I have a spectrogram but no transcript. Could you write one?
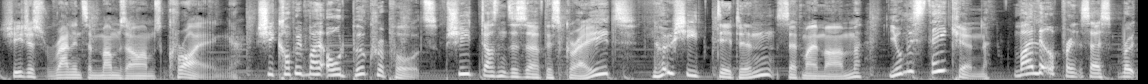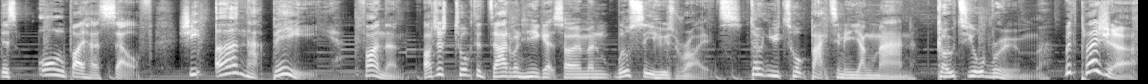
She just ran into mum's arms crying. She copied my old book reports. She doesn't deserve this grade. No, she didn't, said my mum. You're mistaken. My little princess wrote this all by herself. She earned that B. Fine then. I'll just talk to dad when he gets home and we'll see who's right. Don't you talk back to me, young man. Go to your room. With pleasure.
